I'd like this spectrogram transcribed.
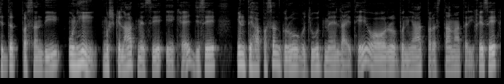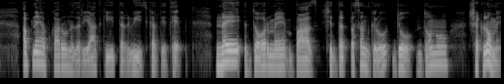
شدت پسندی انہی مشکلات میں سے ایک ہے جسے انتہا پسند گروہ وجود میں لائے تھے اور بنیاد پرستانہ طریقے سے اپنے افکار و نظریات کی ترویج کرتے تھے۔ نئے دور میں بعض شدت پسند گروہ جو دونوں شکلوں میں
